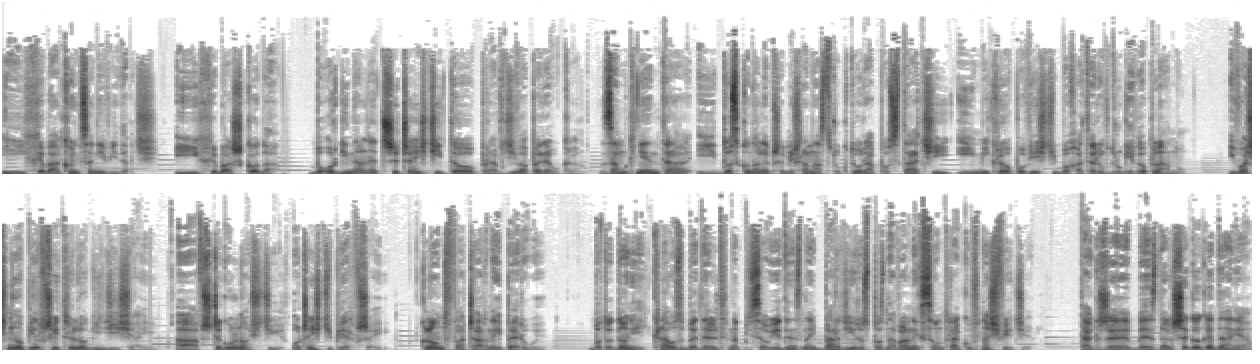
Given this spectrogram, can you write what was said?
i chyba końca nie widać. I chyba szkoda, bo oryginalne trzy części to prawdziwa perełka. Zamknięta i doskonale przemyślana struktura postaci i mikroopowieści bohaterów drugiego planu. I właśnie o pierwszej trylogii dzisiaj, a w szczególności o części pierwszej Klątwa Czarnej Perły, bo to do niej Klaus Bedelt napisał jeden z najbardziej rozpoznawalnych soundtracków na świecie. Także bez dalszego gadania,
